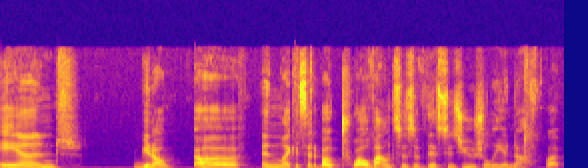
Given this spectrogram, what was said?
and you know, uh, and like I said, about 12 ounces of this is usually enough. But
